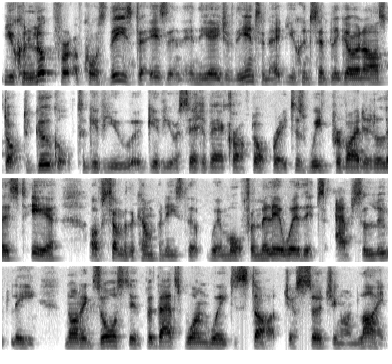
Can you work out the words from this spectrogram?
you can look for, of course, these days in, in the age of the internet, you can simply go and ask Dr. Google to give you uh, give you a set of aircraft operators. We've provided a list here of some of the companies that we're more familiar with. It's absolutely not exhaustive, but that's one way to start, just searching online.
